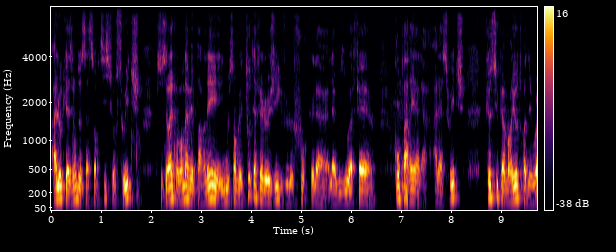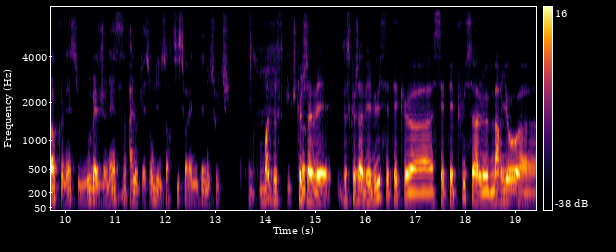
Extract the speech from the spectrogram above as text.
à l'occasion de sa sortie sur Switch. Parce que c'est vrai qu'on en avait parlé et il nous semblait tout à fait logique, vu le four que la, Wii U a fait euh, comparé à la, à la Switch, que Super Mario 3D World connaisse une nouvelle jeunesse à l'occasion d'une sortie sur la Nintendo Switch. Moi, de ce que j'avais, de ce que j'avais lu, c'était que euh, c'était plus euh, le Mario, euh,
